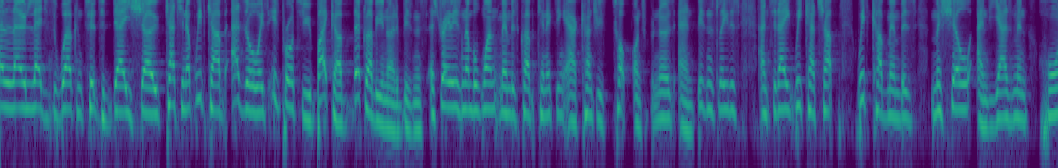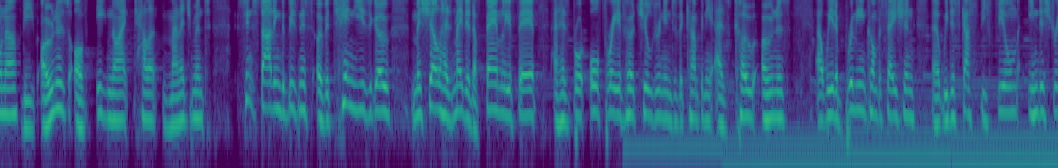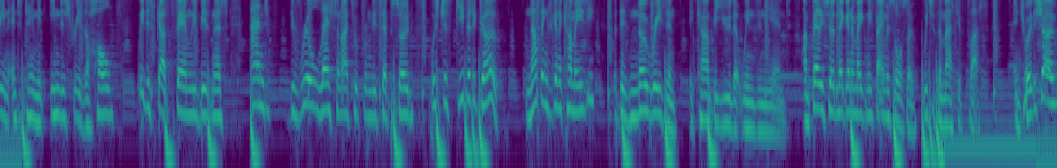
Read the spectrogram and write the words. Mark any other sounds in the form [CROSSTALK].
Hello, legends. Welcome to today's show. Catching up with Cub, as always, is brought to you by Cub, the Club of United Business, Australia's number one members club connecting our country's top entrepreneurs and business leaders. And today we catch up with Cub members Michelle and Yasmin Horner, the owners of Ignite Talent Management. Since starting the business over 10 years ago, Michelle has made it a family affair and has brought all three of her children into the company as co owners. Uh, we had a brilliant conversation. Uh, we discussed the film industry and entertainment industry as a whole. We discussed family business. And the real lesson I took from this episode was just give it a go. Nothing's going to come easy, but there's no reason it can't be you that wins in the end. I'm fairly certain they're going to make me famous also, which is a massive plus. Enjoy the show.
